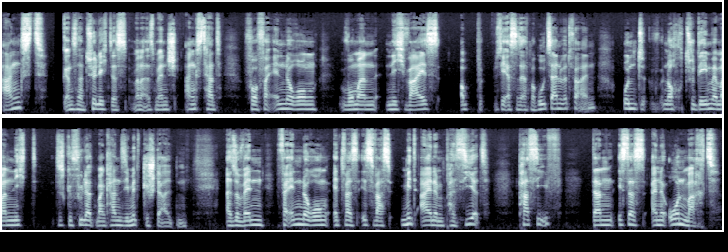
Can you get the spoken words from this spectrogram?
Angst, ganz natürlich, dass man als Mensch Angst hat vor Veränderungen, wo man nicht weiß, ob sie erstens erstmal gut sein wird für einen und noch zudem, wenn man nicht das Gefühl hat, man kann sie mitgestalten. Also wenn Veränderung etwas ist, was mit einem passiert, passiv, dann ist das eine Ohnmacht.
